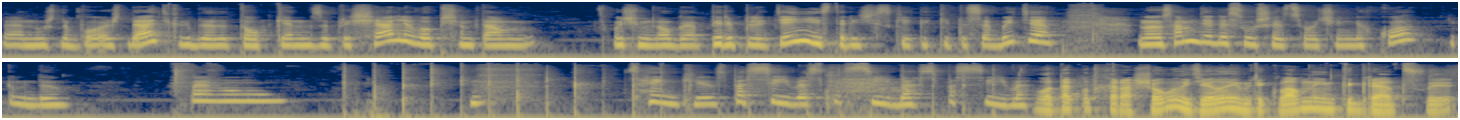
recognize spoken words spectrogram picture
нужно было ждать, когда Толкин запрещали, в общем, там очень много переплетений, исторические какие-то события, но на самом деле слушается очень легко, рекомендую. Пау. Thank you, спасибо, спасибо, спасибо. Вот так вот хорошо мы делаем рекламные интеграции.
